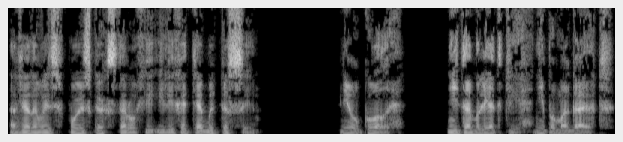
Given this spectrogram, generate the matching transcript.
оглядываясь в поисках старухи или хотя бы косы. — Ни уколы, ни таблетки не помогают,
